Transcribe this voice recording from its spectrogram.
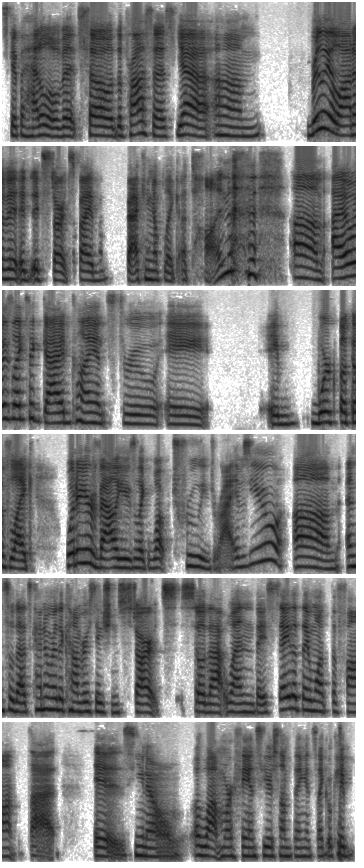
skip ahead a little bit. So the process, yeah, um, really a lot of it, it, it starts by backing up like a ton. um, I always like to guide clients through a a workbook of like what are your values? Like what truly drives you? Um, and so that's kind of where the conversation starts so that when they say that they want the font that is you know a lot more fancy or something it's like okay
